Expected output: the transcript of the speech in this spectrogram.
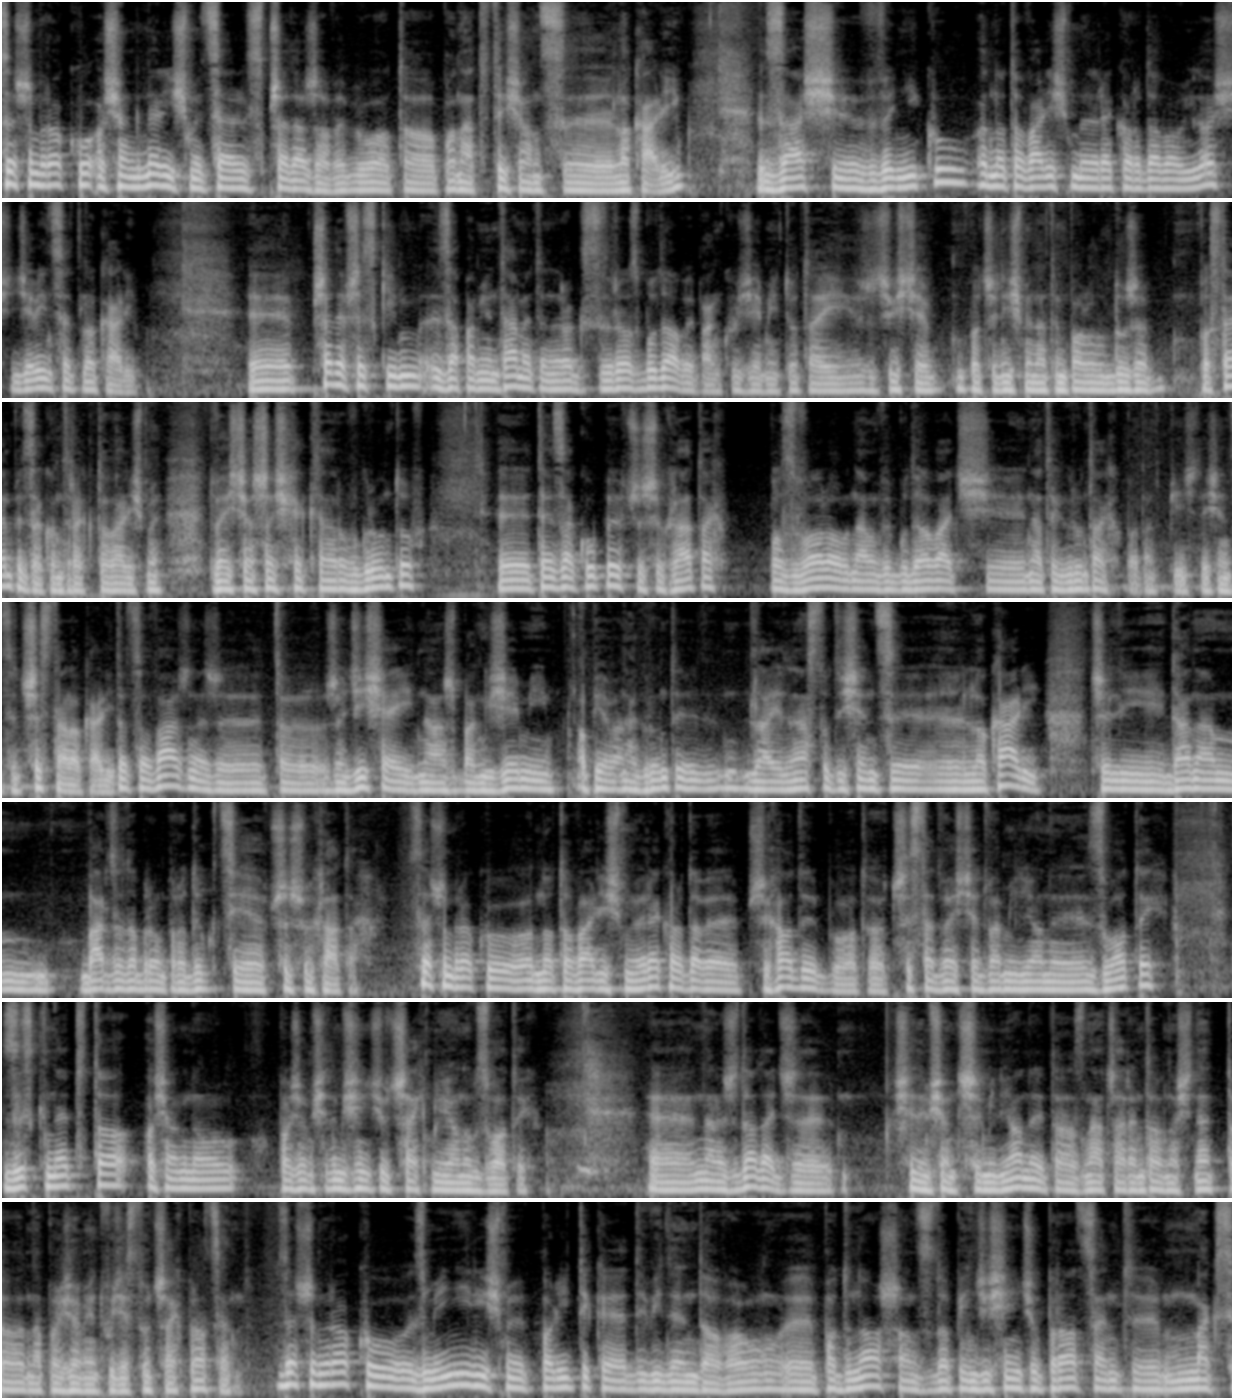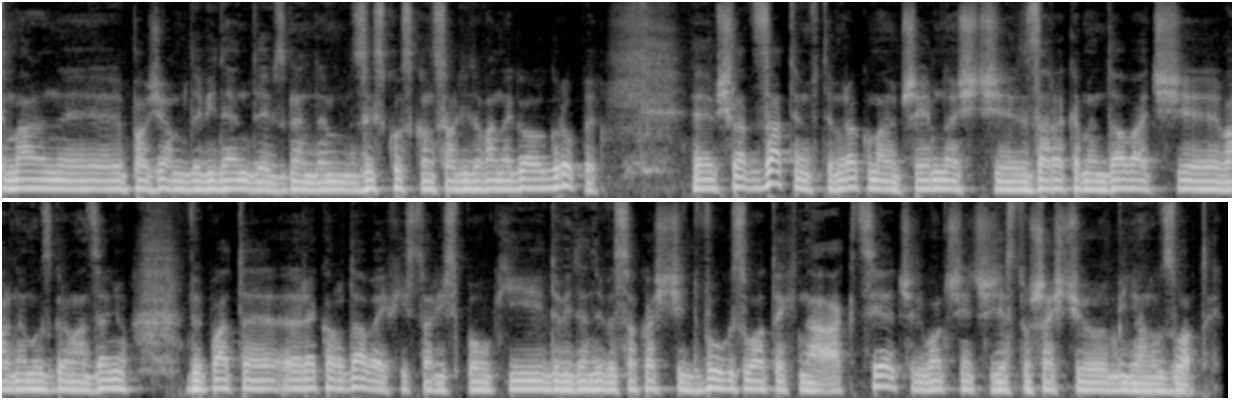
W zeszłym roku osiągnęliśmy cel sprzedażowy, było to ponad 1000 y, lokali, zaś w wyniku odnotowaliśmy rekordową ilość 900 lokali. Y, Przede wszystkim zapamiętamy ten rok z rozbudowy Banku Ziemi. Tutaj rzeczywiście poczyniliśmy na tym polu duże postępy, zakontraktowaliśmy 26 hektarów gruntów. Y, Te zakupy w przyszłych latach pozwolą nam wybudować y, na tych gruntach ponad 5300 lokali. To co ważne, że, to, że dzisiaj nasz Bank Ziemi opiewa na grunty dla 11 tysięcy y, lokali, czyli da nam bardzo dobrą produkcję w przyszłych latach. W zeszłym roku odnotowaliśmy rekordowe przychody, było to 322 miliony złotych. Zysk netto osiągnął poziom 73 milionów złotych. E, Należy dodać, że 73 miliony to oznacza rentowność netto na poziomie 23%. W zeszłym roku zmieniliśmy politykę dywidendową, y, podnosząc do 50% y, maksymalny poziom dywidendy względem zysku skonsolidowanego grupy. E, W ślad za tym w tym roku mamy przyjemność zarekomendować walnemu zgromadzeniu wypłatę rekordowej w historii spółki dywidendy wysokości 2 zł na akcję, czyli łącznie 36 milionów złotych.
